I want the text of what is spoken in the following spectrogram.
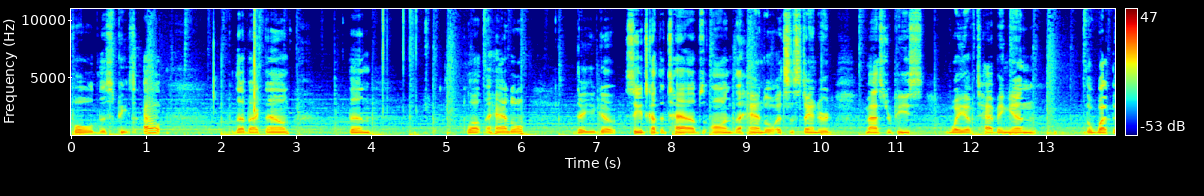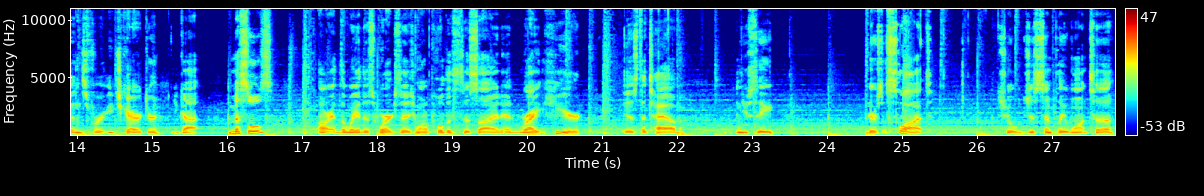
fold this piece out, put that back down, then pull out the handle. There you go. See, it's got the tabs on the handle. It's the standard Masterpiece way of tabbing in the weapons for each character. You got missiles. Alright, the way this works is you want to pull this to the side, and right here is the tab. And you see there's a slot. You'll just simply want to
